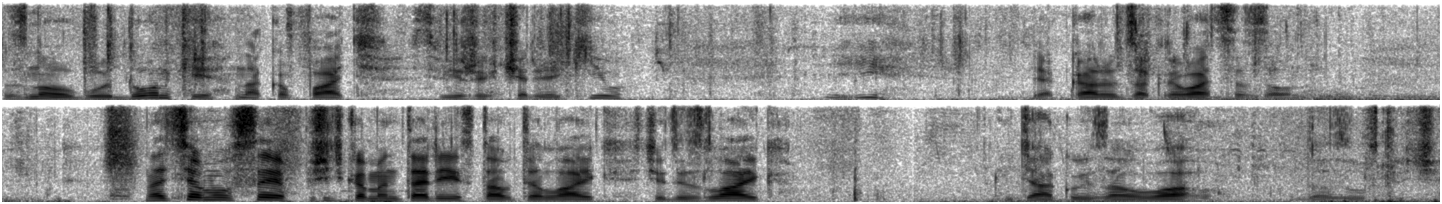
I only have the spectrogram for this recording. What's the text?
Знову будуть донки, накопати свіжих черв'яків і, як кажуть, закривати сезон. На цьому все. Пишіть коментарі, ставте лайк чи дизлайк. Дякую за увагу. До зустрічі.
